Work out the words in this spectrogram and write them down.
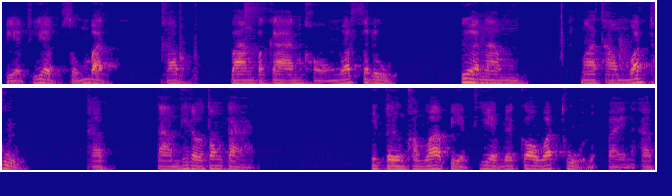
เปรียบเทียบสมบัติครับ บางประการของวัสดุ เพื่อนำมาทำวัตถุครับ ตามที่เราต้องการ นี่เติมคำว่าเปรียบเทียบและก็วัตถุลงไปนะครับ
